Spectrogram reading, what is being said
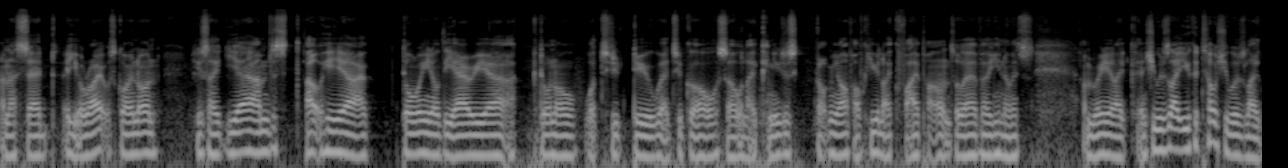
and I said, "Are you alright? What's going on?" She's like, "Yeah, I'm just out here. I don't really know the area. I don't know what to do, where to go. So like, can you just drop me off? I'll give you like five pounds or whatever. You know, it's I'm really like." And she was like, you could tell she was like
